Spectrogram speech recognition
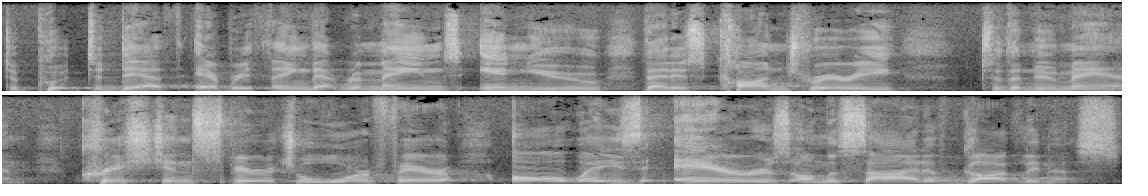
to put to death everything that remains in you that is contrary to the new man. Christian spiritual warfare always errs on the side of godliness.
